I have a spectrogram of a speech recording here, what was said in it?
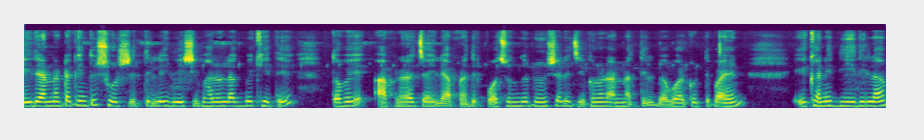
এই রান্নাটা কিন্তু সর্ষের তেলেই বেশি ভালো লাগবে খেতে। তবে আপনারা চাইলে আপনাদের পছন্দ অনুসারে যে কোনো রান্নার তেল ব্যবহার করতে পারেন। এখানে দিয়ে দিলাম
